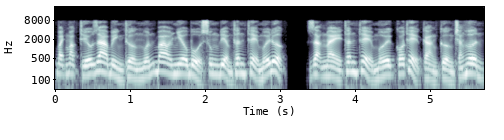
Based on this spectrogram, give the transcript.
bạch mặc thiếu gia bình thường muốn bao nhiêu bổ sung điểm thân thể mới được, dạng này thân thể mới có thể càng cường trắng hơn.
